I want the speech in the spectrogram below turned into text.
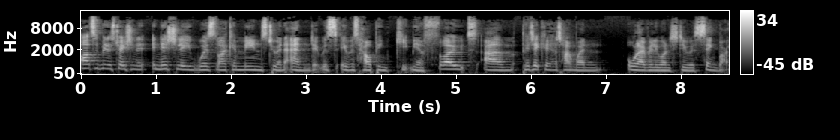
arts administration initially was like a means to an end. It was it was helping keep me afloat, um, particularly at a time when all I really wanted to do was sing, but I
